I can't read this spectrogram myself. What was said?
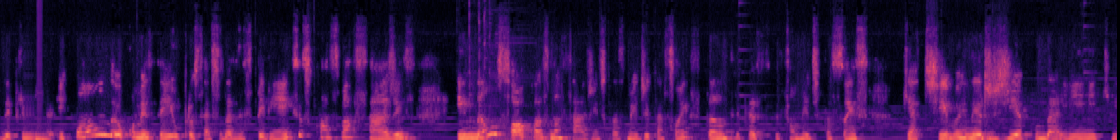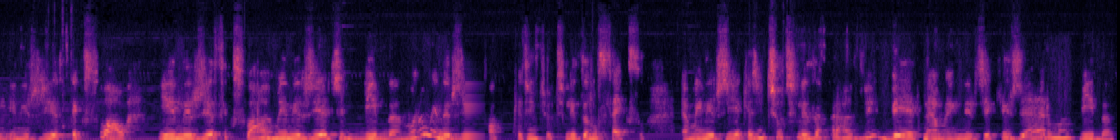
deprimida. E quando eu comecei o processo das experiências com as massagens e não só com as massagens, com as meditações tântricas, que são meditações que ativam energia kundalini, que é energia sexual, e energia sexual é uma energia de vida, não é uma energia que a gente utiliza no sexo, é uma energia que a gente utiliza para viver, né? Uma energia que gera uma vida.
